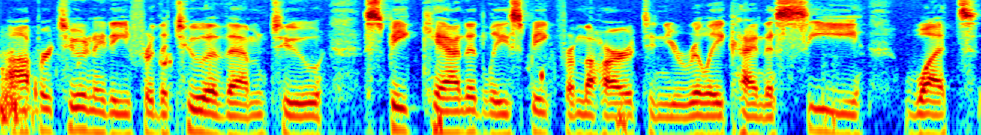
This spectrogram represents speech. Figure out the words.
opportunity for the two of them to speak candidly, speak from the heart, and you really kind of see what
